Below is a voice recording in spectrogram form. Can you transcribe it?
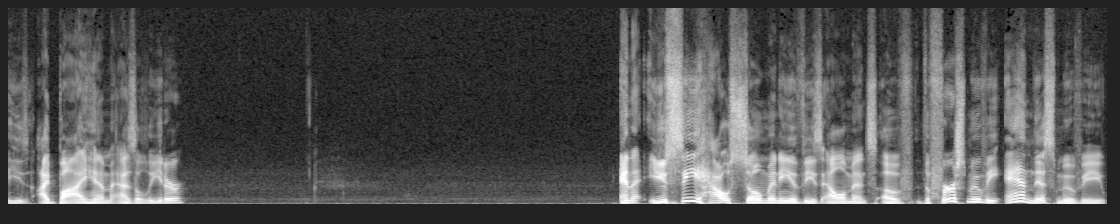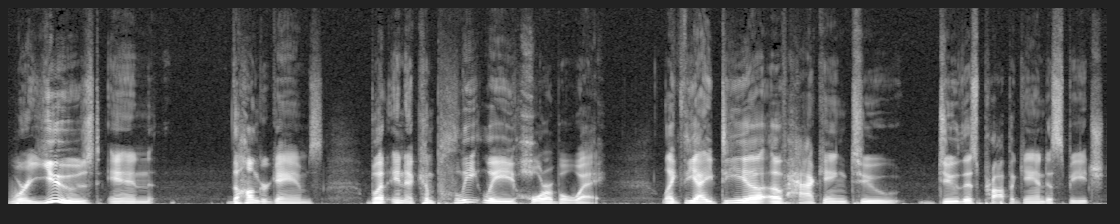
He's I buy him as a leader. And you see how so many of these elements of the first movie and this movie were used in the Hunger Games, but in a completely horrible way. Like the idea of hacking to do this propaganda speech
